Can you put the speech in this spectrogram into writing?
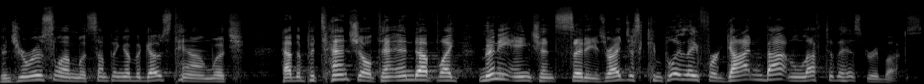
And Jerusalem was something of a ghost town, which had the potential to end up like many ancient cities, right? Just completely forgotten about and left to the history books.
